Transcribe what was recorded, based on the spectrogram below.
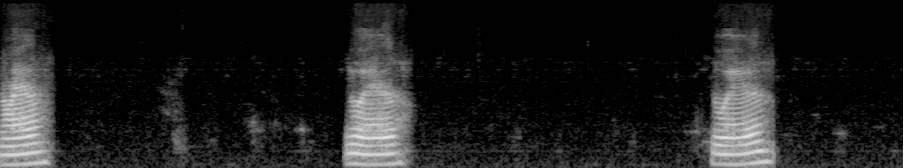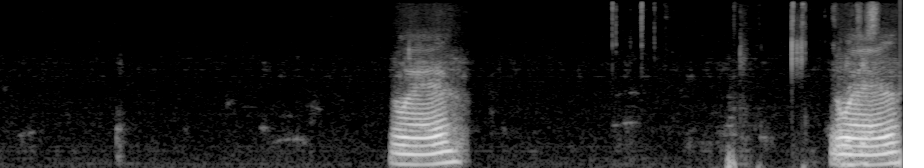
Noel. Noel. Noel. Noel. Noel.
